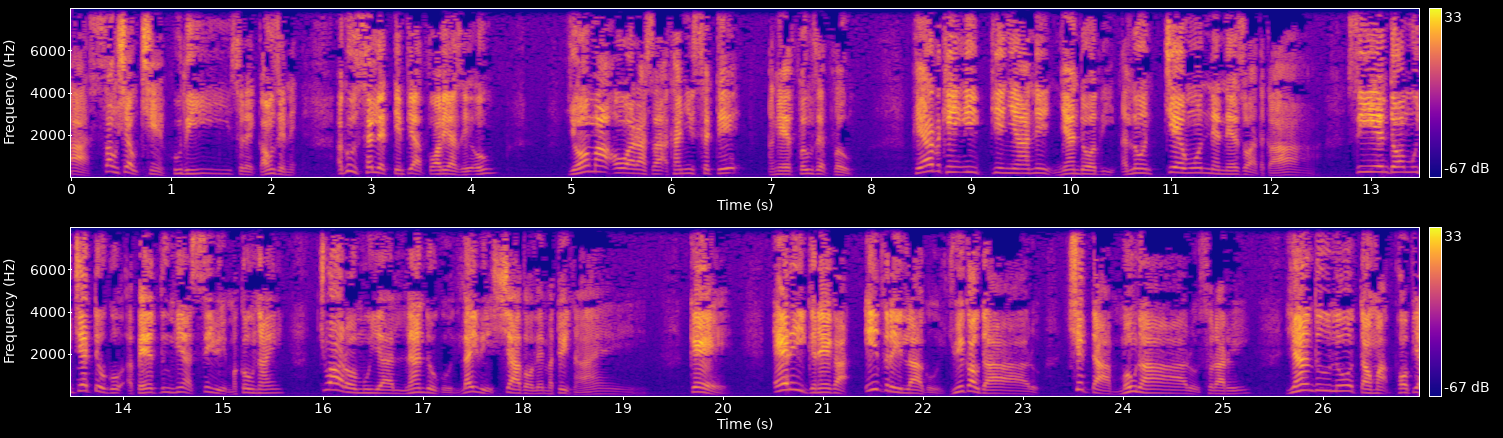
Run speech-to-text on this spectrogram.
အားစောင့်ရှောက်ခြင်းဟူသည်ဆိုတဲ့ခေါင်းစဉ်နဲ့အခုဆက်လက်တင်ပြသွားပါရစေအောင်ယောမဩဝါဒစာအခန်းကြီး7အငယ်33ဖျားသခင်ဤပညာနှင့်ဉာဏ်တော်သည်အလွန်ကျယ်ဝန်းနေနေစွာတကား စီရင်တော်မူချက်တို့ကိုအဘယ်သူမျှစစ်၍မကုန်နိုင်ကြွတော်မူရာလမ်းတို့ကိုလိုက်၍ရှာတော်လည်းမတွေ့နိုင်ကဲအဲ့ဒီကလေးကဣသရေလကိုရွေးကောက်တာတို့ချစ်တာမုန်းတာတို့ဆိုတာတွေရန်သူလို့တောင်မှဖော်ပြ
